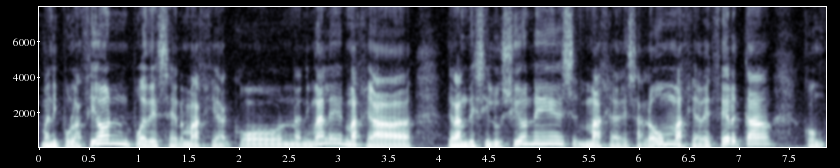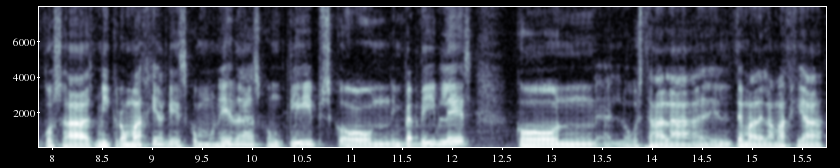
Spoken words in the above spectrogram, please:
manipulación, puede ser magia con animales, magia grandes ilusiones, magia de salón, magia de cerca, con cosas micromagia, que es con monedas, con clips, con imperdibles, con luego está el tema de la magia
